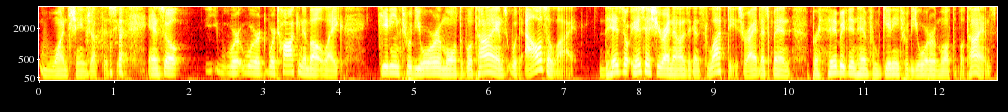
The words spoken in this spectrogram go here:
one changeup this year, and so we're we're we're talking about like getting through the order multiple times with Alzolay his his issue right now is against lefties, right? That's been prohibiting him from getting through the order multiple times.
